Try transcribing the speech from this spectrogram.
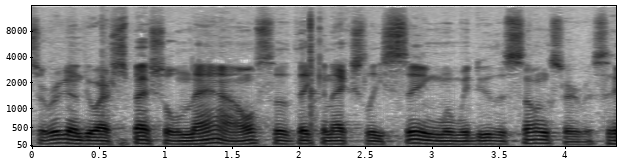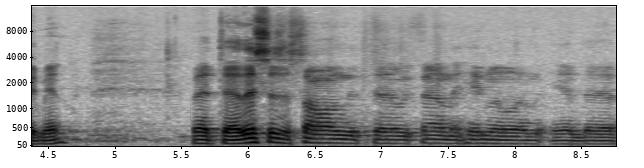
So we're going to do our special now so that they can actually sing when we do the song service. Amen. But uh, this is a song that uh, we found in the hymnal, and, and uh,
